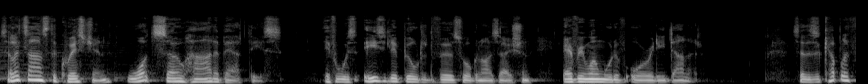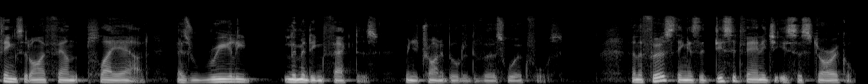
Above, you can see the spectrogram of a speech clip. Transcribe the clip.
So let's ask the question what's so hard about this? If it was easy to build a diverse organisation, everyone would have already done it. So there's a couple of things that I've found that play out as really limiting factors when you're trying to build a diverse workforce. And the first thing is that disadvantage is historical.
